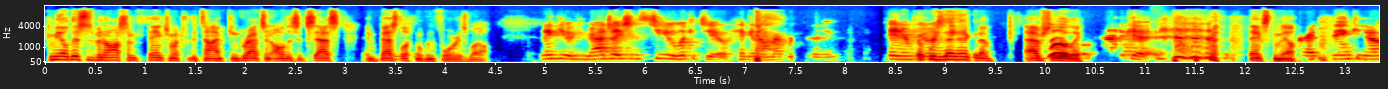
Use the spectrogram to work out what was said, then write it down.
Camille, this has been awesome. Thanks so much for the time. Congrats on all the success and best luck moving forward as well. Thank you. Congratulations to you. Look at you. Higganum representing, interviewing. Represent Higganum. Absolutely. Woo, Thanks, Camille. All right. Thank you.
